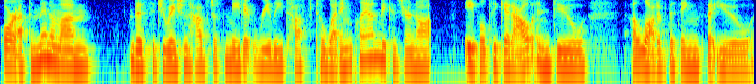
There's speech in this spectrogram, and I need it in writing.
or at the minimum, this situation has just made it really tough to wedding plan because you're not able to get out and do a lot of the things that you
